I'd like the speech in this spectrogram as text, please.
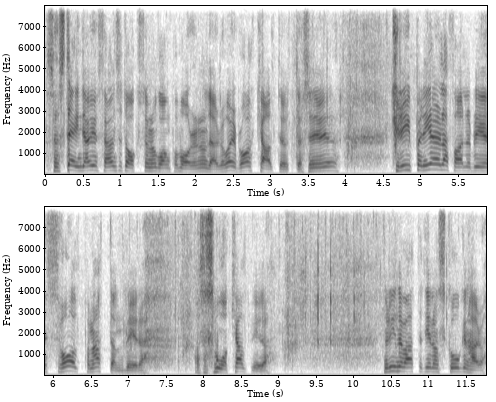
sen stängde jag ju fönstret också någon gång på morgonen där. Då var det bra kallt ute. Så det kryper ner i alla fall. Det blir svalt på natten blir det. Alltså småkallt blir det. Nu rinner vattnet genom skogen här då.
